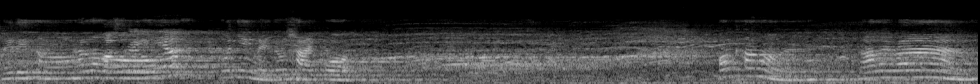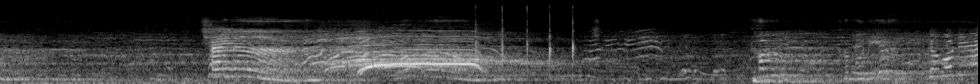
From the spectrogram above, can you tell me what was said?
ไม่ได้ฮัลโหลฮัลโหล Australia วันยังไหนต้องทายกว่าฮ่องกงอะไรบ้าง China คัมคัมโบเดีย Cambodia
